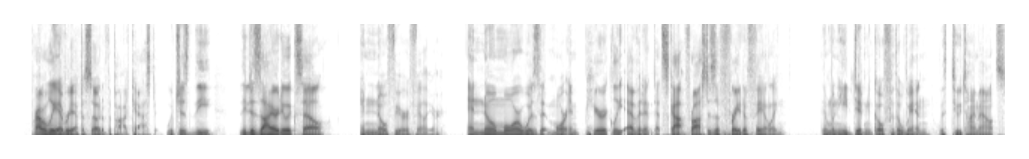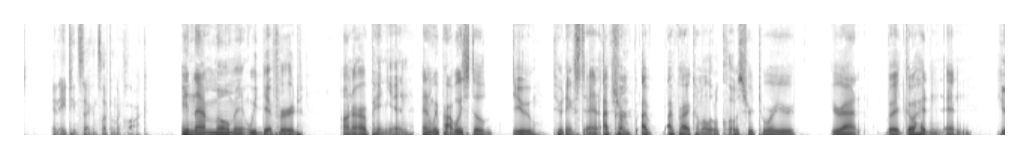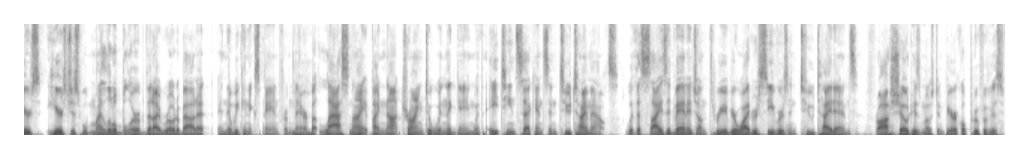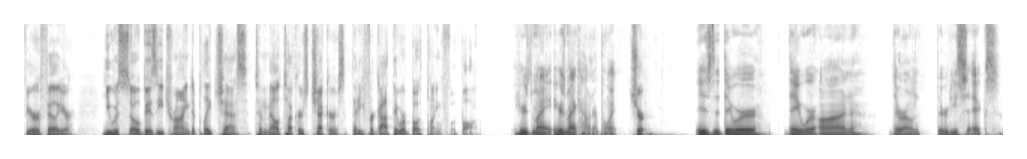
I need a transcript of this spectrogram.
probably every episode of the podcast, which is the the desire to excel and no fear of failure. And no more was it more empirically evident that Scott Frost is afraid of failing than when he didn't go for the win with two timeouts and 18 seconds left on the clock. in that moment we differed on our opinion and we probably still do to an extent i've Sure. come i've i've probably come a little closer to where you're you're at but go ahead and, and Here's here's just my little blurb that I wrote about it, and then we can expand from there. Mhm. But last night, by not trying to win the game with 18 seconds and two timeouts, with a size advantage on three of your wide receivers and two tight ends, Frost showed his most empirical proof of his fear of failure. He was so busy trying to play chess to Mel Tucker's checkers that he forgot they were both playing football. here's my here's my counterpoint Sure. is that they were they were on their own 36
